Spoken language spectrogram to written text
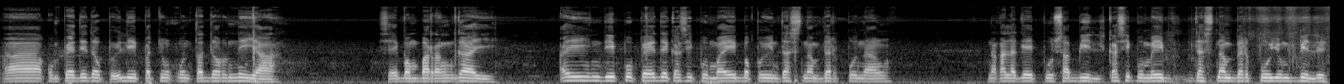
ah, kung pwede daw po ilipat yung kontador niya sa ibang barangay. Ay hindi po pwede kasi po may iba po yung dash number po ng nakalagay po sa bill. Kasi po may dash number po yung bill eh.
